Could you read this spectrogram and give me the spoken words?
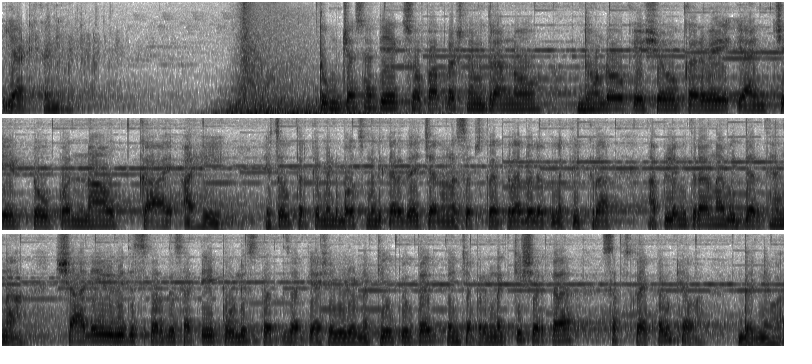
या ठिकाणी. तुमच्यासाठी एक सोपा प्रश्न मित्रांनो धोंडो केशव कर्वे यांचे टोपण नाव काय आहे? याचं उत्तर कमेंट बॉक्समध्ये करा. आहे चॅनलला सबस्क्राईब करा बेलॉकला क्लिक करा. आपल्या मित्रांना विद्यार्थ्यांना शालेय विविध स्पर्धेसाठी पोलीस स्पर्धेसाठी असे व्हिडिओ नक्की उपयुक्त आहेत. त्यांच्यापर्यंत नक्की शेअर करा सबस्क्राईब करून ठेवा. धन्यवाद.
